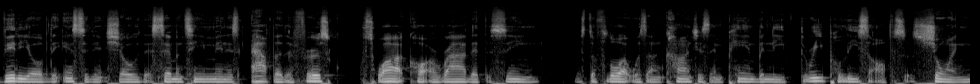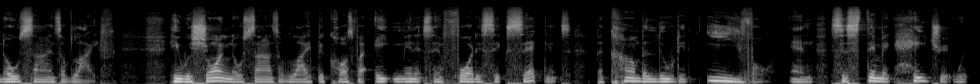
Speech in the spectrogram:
Video of the incident shows that 17 minutes after the first squad car arrived at the scene, Mr. Floyd was unconscious and pinned beneath three police officers, showing no signs of life. He was showing no signs of life because for 8 minutes and 46 seconds, the convoluted evil and systemic hatred with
